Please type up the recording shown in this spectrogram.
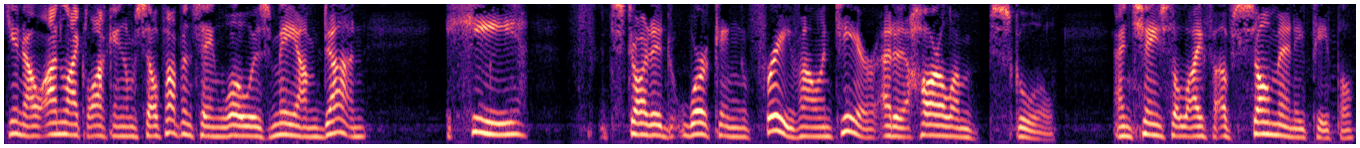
you know, unlike locking himself up and saying, woe is me, I'm done, he started working free, volunteer at a Harlem school and changed the life of so many people,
